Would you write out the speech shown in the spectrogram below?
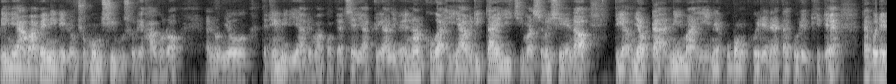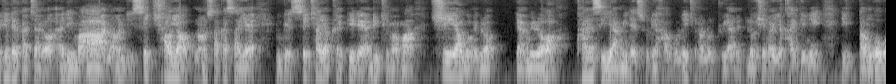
ဘယ်နေရာမှာပဲနေနေလုံခြုံမှုမရှိဘူးဆိုတဲ့ဟာကိုတော့ အဲ့လိုမျိုးသတင်းမီဒီယာတွေမှာဖော်ပြချက်အရတွေ့ရနိုင်မယ်နောက်တစ်ခုက ARD တိုက်ရေးကြီးမှာဆိုလို့ရှိရင်တော့ဒီအမြောက်တပ်အနီးမှာ A နဲ့ပူပေါင်းဖွဲ့တဲ့နဲ့တိုက်ဖို့တွေဖြစ်တယ်တိုက်ဖို့တွေဖြစ်တဲ့ခါကျတော့အဲ့ဒီမှာနော်ဒီ16ယောက်နော်စကားဆရဲ့လူတွေ16ယောက်ထွက်ဖြစ်တယ်အဲ့ဒီထင်မှာမှ10ယောက်ကိုနေပြီးတော့ပြန်ပြီးတော့ ဖန်စီရမိတယ်ဆိုတဲ့ဟာကိုလေကျွန်တော်တို့တွေ့ရတယ်ပြီးလို့ရှိရင်တော့ရခိုင်ပြည်နယ်ဒီတောင်ကုန်းက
